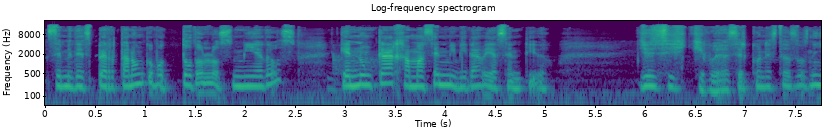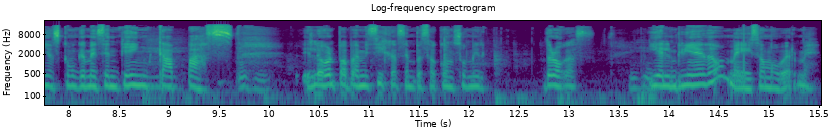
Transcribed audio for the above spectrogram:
se me despertaron como todos los miedos que nunca jamás en mi vida había sentido. Yo decía, ¿qué voy a hacer con estas dos niñas? Como que me sentía incapaz. Y luego el papá de mis hijas empezó a consumir drogas y el miedo me hizo moverme.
